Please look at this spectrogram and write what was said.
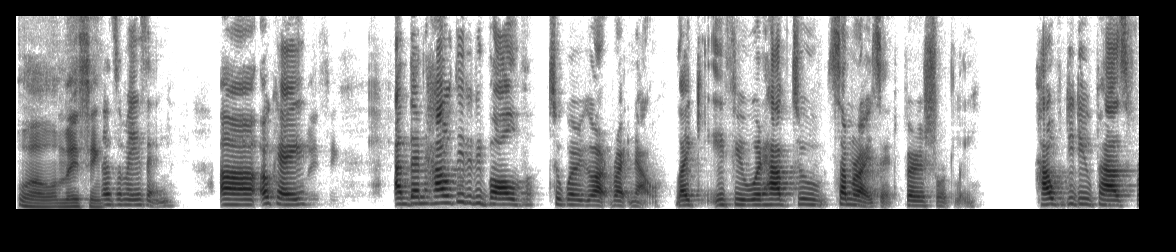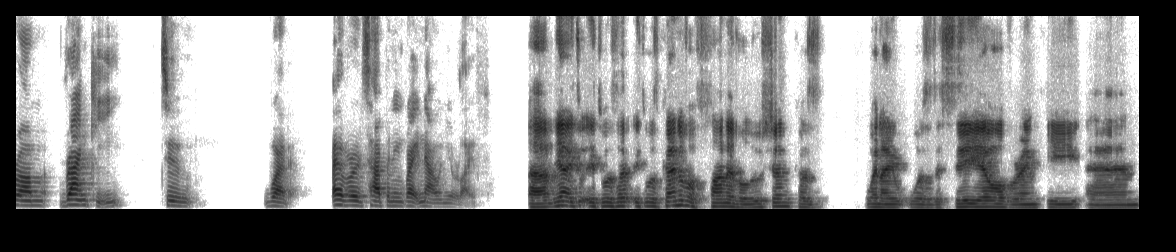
Wow amazing. That's amazing. Uh, okay. And then how did it evolve to where you are right now? Like if you would have to summarize it very shortly how did you pass from Ranky to what ever is happening right now in your life? Um, yeah, it, it was a, it was kind of a fun evolution because when I was the CEO of Ranky, and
